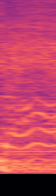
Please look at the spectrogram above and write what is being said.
No.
